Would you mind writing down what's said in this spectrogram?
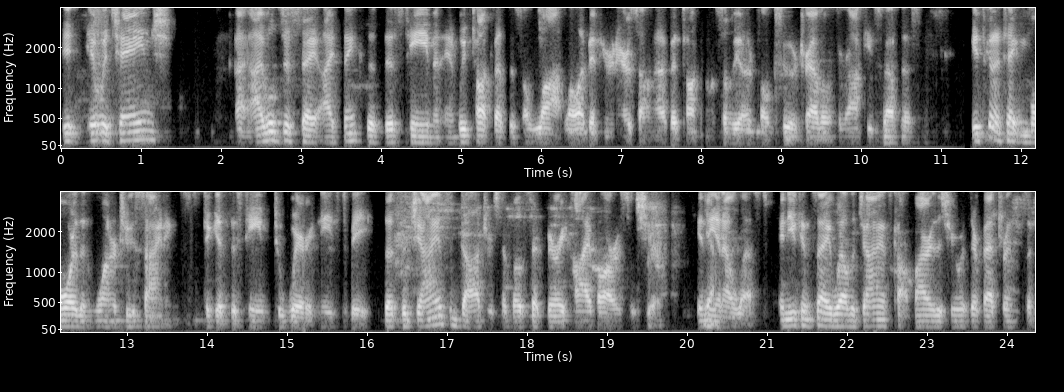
it, it would change. I, I will just say, I think that this team, and, and we've talked about this a lot while I've been here in Arizona. I've been talking with some of the other folks who are traveling with the Rockies about this. It's going to take more than one or two signings to get this team to where it needs to be. The, the Giants and Dodgers have both set very high bars this year in the NL West. And you can say, well, the Giants caught fire this year with their veterans and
